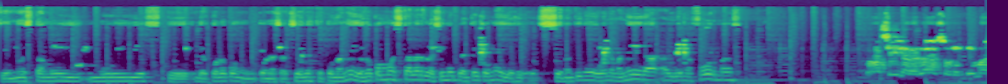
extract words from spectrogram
que no está muy, muy este, de acuerdo con, con las acciones que toman ellos, ¿no? ¿Cómo está la relación del plantel con ellos? ¿Se mantiene de buena manera? ¿Hay buenas formas? No, sí, la verdad, sobre el tema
